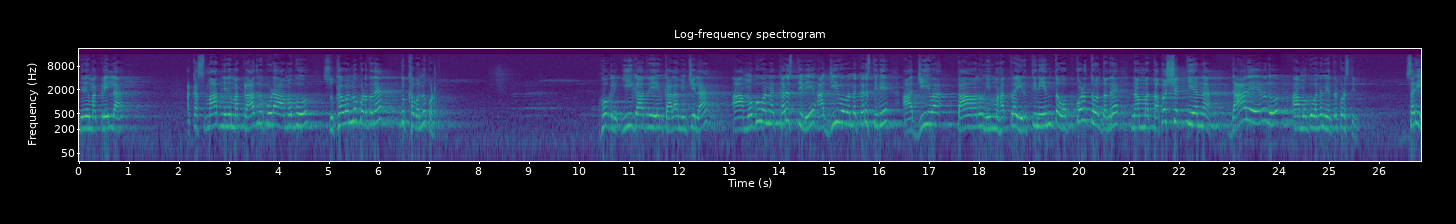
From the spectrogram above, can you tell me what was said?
ನಿನಗೆ ಮಕ್ಕಳಿಲ್ಲ ಅಕಸ್ಮಾತ್ ನಿನಗೆ ಮಕ್ಕಳಾದರೂ ಕೂಡ ಆ ಮಗು ಸುಖವನ್ನು ಕೊಡ್ತದೆ, ದುಃಖವನ್ನು ಕೊಡ್ತದೆ. ಹೋಗಲಿ, ಈಗಾದರೂ ಏನು ಕಾಲ ಮಿಂಚಿಲ್ಲ. ಆ ಮಗುವನ್ನು ಕರೆಸ್ತೀವಿ, ಆ ಜೀವವನ್ನು ಕರೆಸ್ತೀವಿ. ಆ ಜೀವ ತಾನು ನಿಮ್ಮ ಹತ್ರ ಇರ್ತೀನಿ ಅಂತ ಒಪ್ಕೊಳ್ತು ಅಂತಂದರೆ ನಮ್ಮ ತಪಶಕ್ತಿಯನ್ನು ದಾರೆ ಎರೆದು ಆ ಮಗುವನ್ನು ನಿಯಂತ್ರ ಕೊಡಿಸ್ತೀವಿ. ಸರಿ,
